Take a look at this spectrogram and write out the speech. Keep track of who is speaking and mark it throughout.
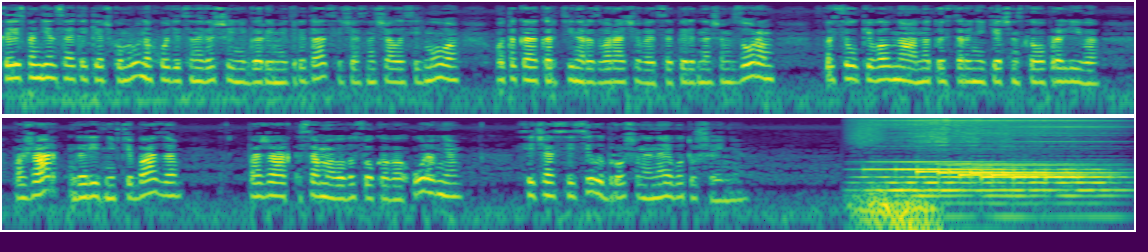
Speaker 1: Корреспондент сайта Керчком.ру находится на вершине горы Митридат. Сейчас начало седьмого. Вот такая картина разворачивается перед нашим взором. В поселке Волна на той стороне Керченского пролива пожар, горит нефтебаза, пожар самого высокого уровня. Сейчас все силы брошены на его тушение.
